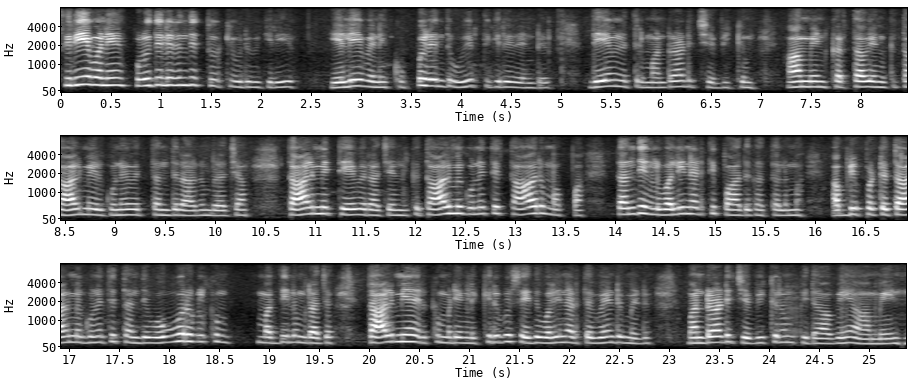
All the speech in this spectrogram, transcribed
சிறியவனே பொழுதிலிருந்து தூக்கி விடுவிக்கிறீர் எளியவனை குப்பையிலிருந்து உயர்த்துகிறீர் என்று தேவனத்தில் மன்றாடி செபிக்கும் ஆமீன். கர்த்தாவை எனக்கு தாழ்மையில் குணவை தந்து ஆடும் ராஜா. தாழ்மை தேவை ராஜா. எங்களுக்கு தாழ்மை குணத்தை தாரும் அப்பா. தந்து எங்களை வழி நடத்தி பாதுகாத்தாலுமா. அப்படிப்பட்ட தாழ்மை குணத்தை தந்து ஒவ்வொருவருக்கும் மத்தியிலும் ராஜா தாழ்மையா இருக்கும்படி எங்களை கிருபை செய்து வழி நடத்த வேண்டும் என்று மன்றாடி ஜெபிக்கிறோம். பிதாவே ஆமேன்.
